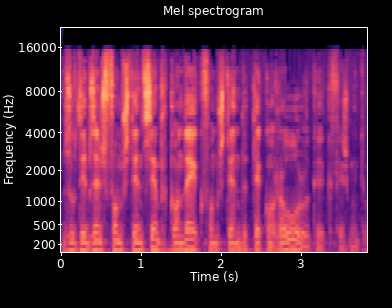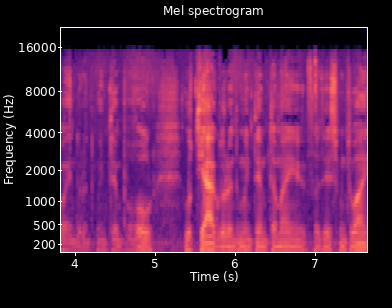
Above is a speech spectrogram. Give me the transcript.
nos últimos anos fomos tendo sempre com Deco, fomos tendo até com Raul, que, que, fez muito bem durante muito tempo o Raul. O Tiago, durante muito tempo, também fazia isso muito bem.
